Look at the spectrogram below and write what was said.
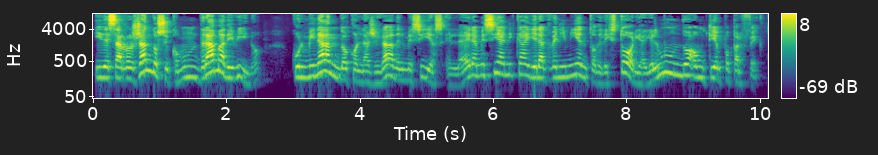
y desarrollándose como un drama divino, culminando con la llegada del Mesías en la era mesiánica y el advenimiento de la historia y el mundo a un tiempo perfecto.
